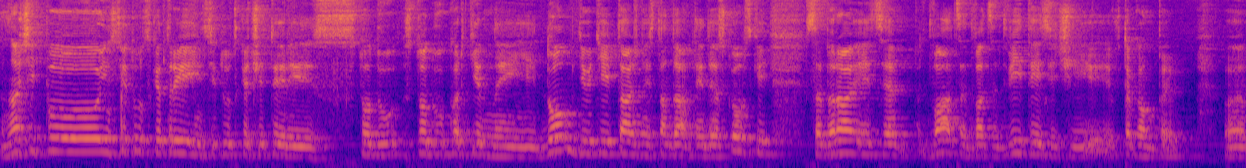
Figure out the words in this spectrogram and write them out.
Значить, по Інститутська 3, Институтской 4, 102-квартирний дом, 9-етажний, стандартний Десковський, собирається 20-22 тисячі, в такому е,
